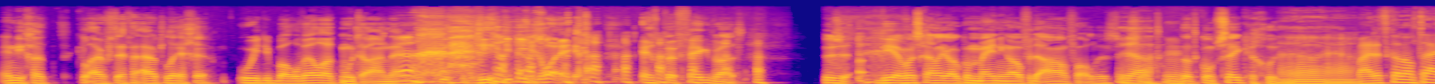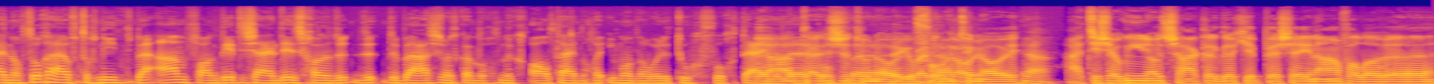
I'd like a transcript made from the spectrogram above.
En die gaat Kluivert even uitleggen hoe je die bal wel had moeten aannemen. Die, die gewoon echt, echt perfect was. Dus die heeft waarschijnlijk ook een mening over de aanvallers. Dus Ja. dat, dat komt zeker goed. Ja, ja. Maar dat kan altijd nog, toch? Hij hoeft toch niet bij aanvang dit te zijn. Dit is gewoon de, de, de basis. Maar het kan toch nog altijd nog wel iemand aan worden toegevoegd tijdelijk. ja, tijdens een toernooi eh, of bij voor een toernooi. toernooi. Ja. Ja, het is ook niet noodzakelijk dat je per se een aanvaller... eh,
